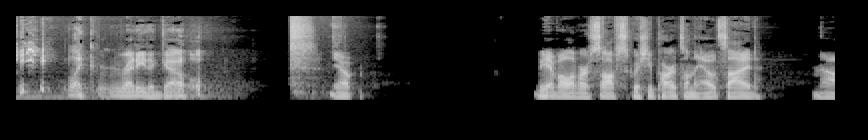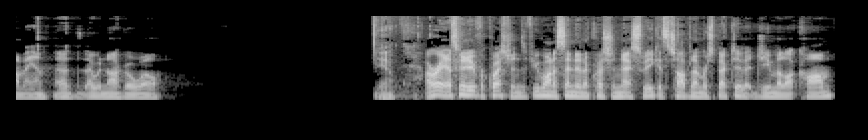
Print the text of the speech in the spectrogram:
like ready to go. Yep. We have all of our soft, squishy parts on the outside. No, man, that, that would not go well. Yeah. All right, that's going to do it for questions. If you want to send in a question next week, it's topdownperspective at gmail.com,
